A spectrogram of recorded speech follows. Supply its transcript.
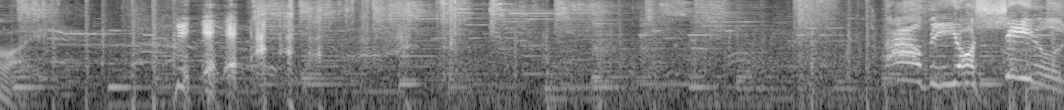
I'll be your shield!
